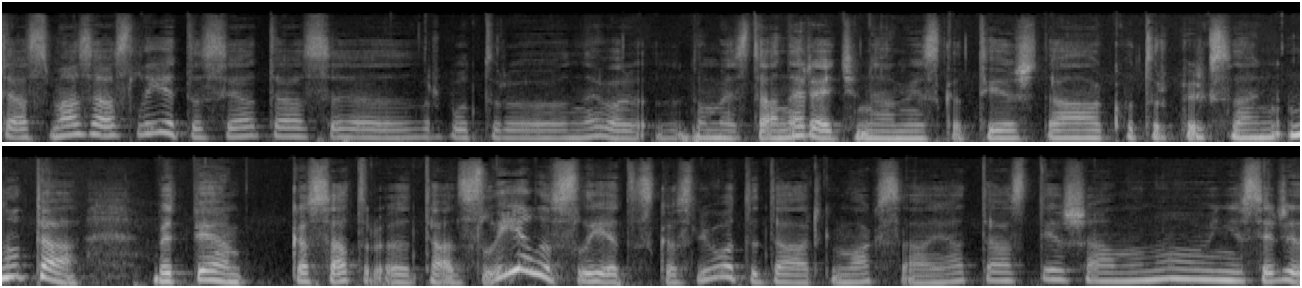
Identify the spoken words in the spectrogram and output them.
tās mazās lietas, jā, tās varbūt tur nevar, nu, mēs tā nereiķināmies, ka tieši tā, ko tur pirks, nu tā, bet, piemēram, kas atru, tādas lielas lietas, kas ļoti dārgi maksā, jā, tās tiešām, nu, viņas ir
